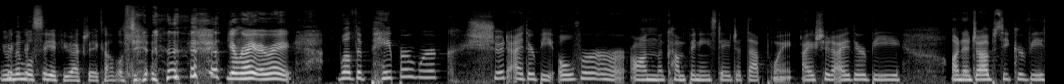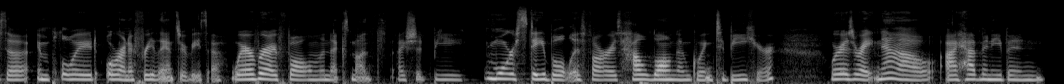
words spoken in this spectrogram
and then we'll see if you actually accomplished it. You're right, right, right. Well, the paperwork should either be over or on the company stage at that point. I should either be on a job seeker visa, employed, or on a freelancer visa. Wherever I fall in the next month, I should be more stable as far as how long I'm going to be here. Whereas right now, I haven't even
